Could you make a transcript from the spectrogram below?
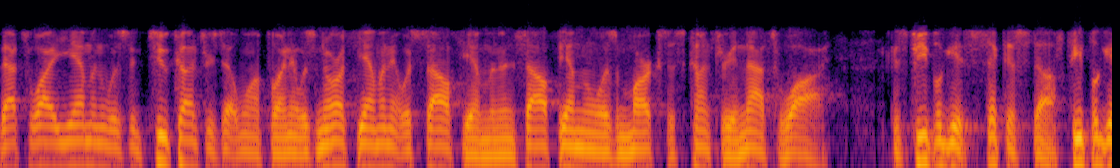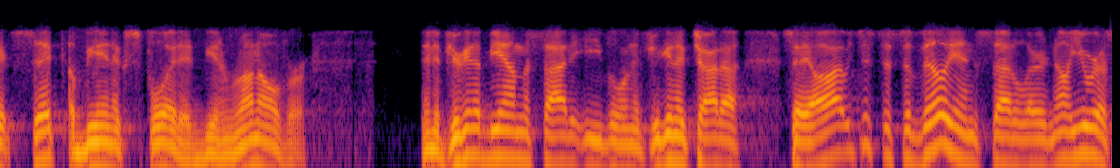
that's why Yemen was in two countries at one point. It was North Yemen, it was South Yemen, and South Yemen was a Marxist country, and that's why. Because people get sick of stuff. People get sick of being exploited, being run over. And if you're going to be on the side of evil, and if you're going to try to say, "Oh, I was just a civilian settler," no, you were a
